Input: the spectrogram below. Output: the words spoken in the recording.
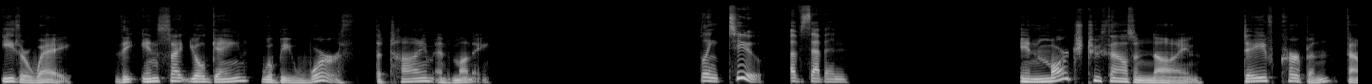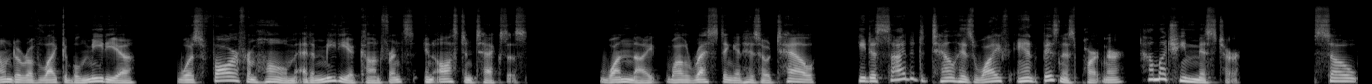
Either way, the insight you'll gain will be worth the time and money. Blink 2 of 7. In March 2009, Dave Kerpen, founder of Likeable Media, was far from home at a media conference in Austin, Texas. One night, while resting at his hotel, he decided to tell his wife and business partner how much he missed her. So,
